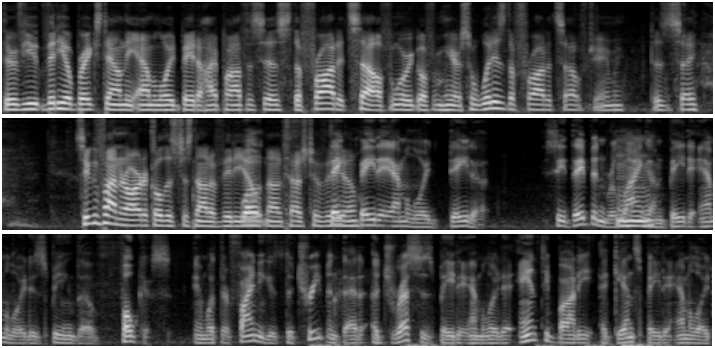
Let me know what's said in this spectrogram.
The review video breaks down the amyloid beta hypothesis, the fraud itself, and where we go from here. So, what is the fraud itself, Jamie? Does it say? So you can find an article that's just not a video, Well, not attached to a video. Beta amyloid data. See, they've been relying Mm-hmm. on beta amyloid as being the focus. And what they're finding is the treatment that addresses beta amyloid, an antibody against beta amyloid,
